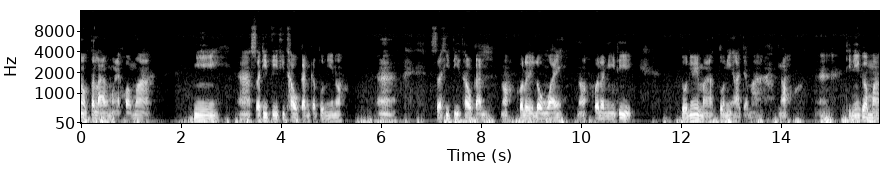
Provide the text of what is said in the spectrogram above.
นอกตารางหมายความว่ามีอ่าสถิติที่เท่ากันกับตัวนี้เนาะอ่าสถิติเท่ากันเนาะก็เลยลงไว้เนาะกรณีที่ตัวนี้ไม่มาตัวนี้อาจจะมาเนาะอ่าทีนี้ก็มา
